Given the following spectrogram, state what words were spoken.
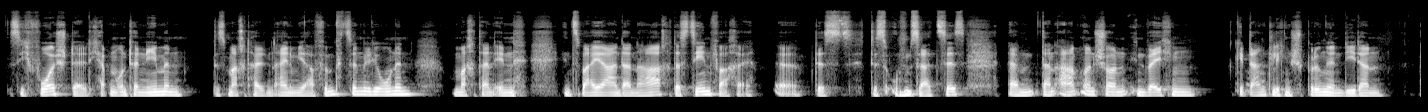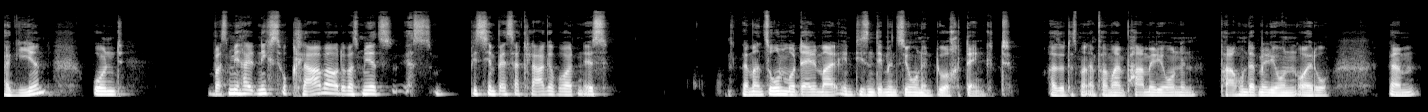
sich vorstellt, ich habe ein Unternehmen, das macht halt in einem Jahr 15 Millionen und macht dann in, in zwei Jahren danach das Zehnfache äh, des, des Umsatzes, ähm, dann ahnt man schon, in welchen gedanklichen Sprüngen die dann agieren. Und was mir halt nicht so klar war oder was mir jetzt erst ein bisschen besser klar geworden ist, wenn man so ein Modell mal in diesen Dimensionen durchdenkt, also dass man einfach mal ein paar Millionen, paar hundert Millionen Euro ähm,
